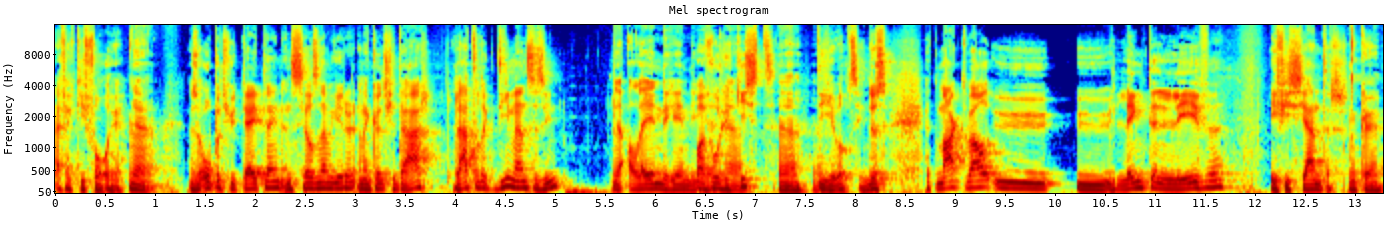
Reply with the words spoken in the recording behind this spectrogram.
effectief volgen. Ja. Dus dan opent je tijdlijn in Sales Navigator en dan kun je daar letterlijk die mensen zien. Ja, alleen degene die waarvoor je, kiest, ja, die je wilt zien. Dus het maakt wel je, je LinkedIn-leven efficiënter. Oké.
